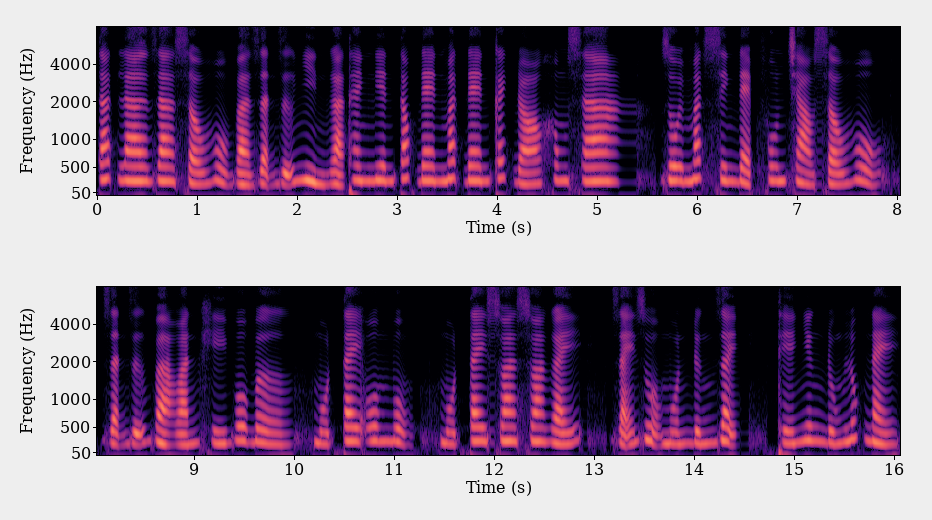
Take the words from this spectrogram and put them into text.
Tát La ra xấu hổ và giận dữ nhìn gã thanh niên tóc đen mắt đen cách đó không xa. Đôi mắt xinh đẹp phun trào xấu hổ, giận dữ và oán khí vô bờ. Một tay ôm bụng, một tay xoa xoa gáy, giãy giụa muốn đứng dậy. Thế nhưng đúng lúc này,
